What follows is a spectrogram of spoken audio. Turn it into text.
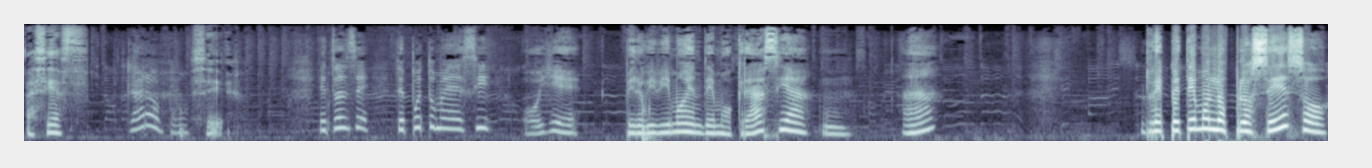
Así es, Claro, po. sí. Entonces, después tú me decís, oye, pero vivimos en democracia, Mm. ¿ah? Respetemos los procesos.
